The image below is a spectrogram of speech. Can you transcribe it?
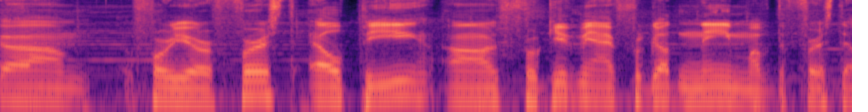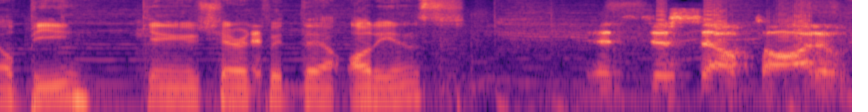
um, for your first LP. Uh, forgive me, I forgot the name of the first LP. Can you share it with the audience? It's just self-titled.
